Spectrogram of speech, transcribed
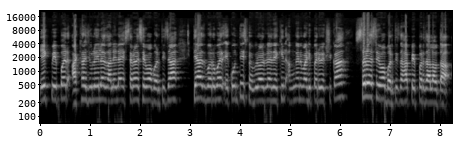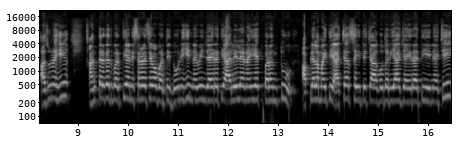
एक पेपर अठरा जुलैला झालेला आहे सरळ सेवा भरतीचा. त्याचबरोबर एकोणतीस फेब्रुवारीला देखील अंगणवाडी पर्यवेक्षिका सरळ सेवा भरतीचा हा पेपर झाला होता. अजूनही अंतर्गत भरती आणि सरळ सेवा भरती दोन्हीही नवीन जाहिराती आलेल्या नाही आहेत परंतु आपल्याला माहिती आहे आचारसंहितेच्या अगोदर या जाहिराती येण्याची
